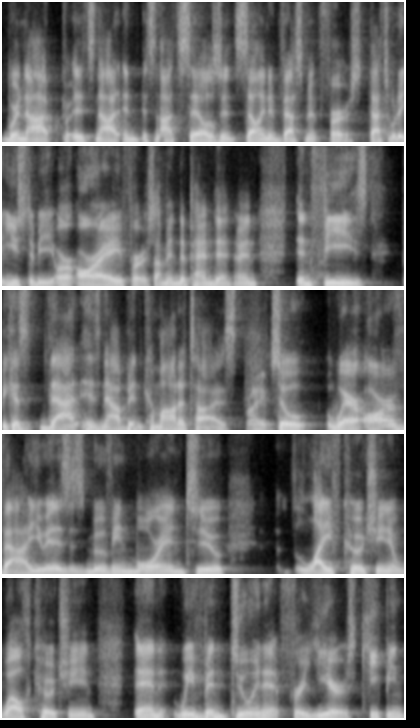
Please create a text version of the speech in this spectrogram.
We're not it's not it's not sales and selling investment first. That's what it used to be or ria first. I'm independent and in fees because that has now been commoditized. Right. So where our value is is moving more into life coaching and wealth coaching and we've been doing it for years keeping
